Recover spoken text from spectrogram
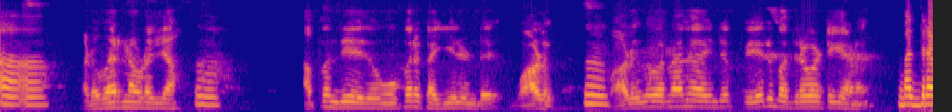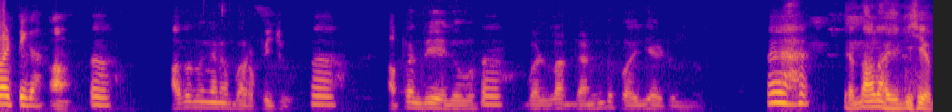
ആ ആ. കടവുകാരൻ അവിടെ ഇല്ല. അപ്പൊ എന്ത് ചെയ്തു? മൂപ്പരെ കയ്യിലുണ്ട് വാൾ. വാൾ എന്ന് പറഞ്ഞാൽ അതിന്റെ പേര് ഭദ്രവട്ടികയാണ്. ഭദ്രവട്ടിക. ആ. അതൊന്നും ഇങ്ങനെ ബർപ്പിച്ചു അപ്പൊ എന്ത് ചെയ്തു? വെള്ളം രണ്ട് പരിയായിട്ട് നിന്നു. എന്നാണ് ഐതിഹ്യം?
